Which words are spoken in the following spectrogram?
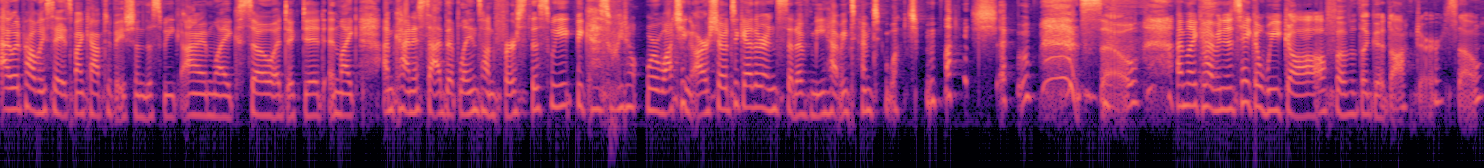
I would probably say it's my captivation this week. I'm like so addicted, and like I'm kind of sad that Blaine's on first this week because we don't we're watching our show together instead of me having time to watch my show. So I'm like having to take a week off of The Good Doctor. So.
